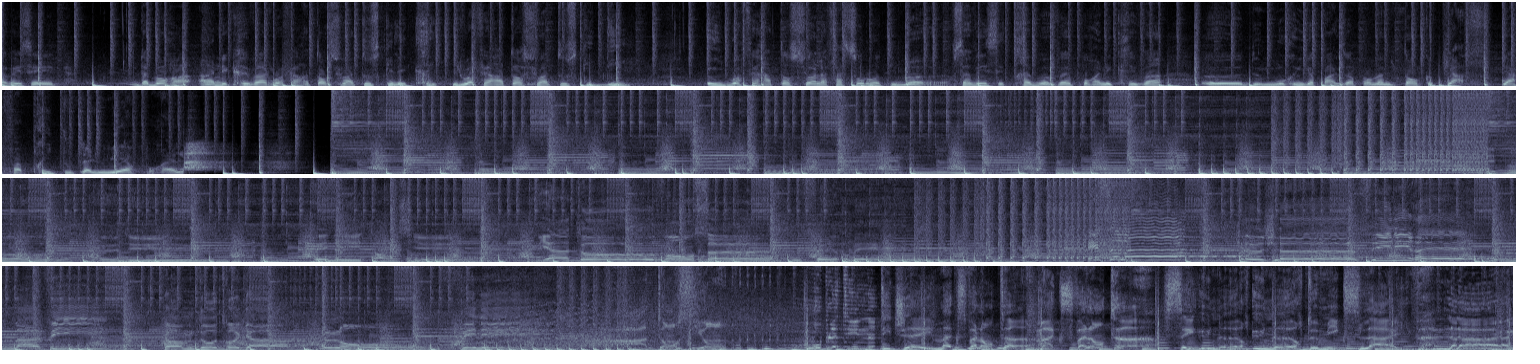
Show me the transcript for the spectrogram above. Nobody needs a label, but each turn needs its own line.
savez, c'est D'abord, un, écrivain doit faire attention à tout ce qu'il écrit. Il doit faire attention à tout ce qu'il dit. Et il doit faire attention à la façon dont il meurt. Vous savez, c'est très mauvais pour un écrivain euh, de mourir, par exemple, en même temps que Piaf. Piaf a pris toute la lumière pour elle.
Max Valentin. Max Valentin, c'est une heure, une heure de mix live. Live.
